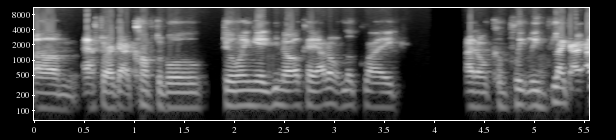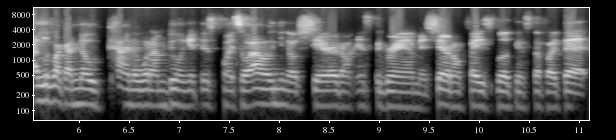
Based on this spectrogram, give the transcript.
um, after I got comfortable doing it, you know, okay, I don't look like I don't completely like I, I look like I know kind of what I'm doing at this point. So I'll, you know, share it on Instagram and share it on Facebook and stuff like that.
